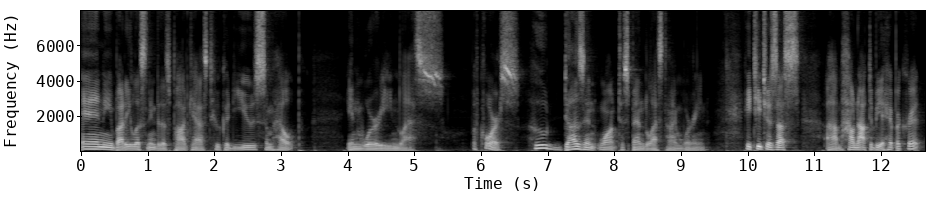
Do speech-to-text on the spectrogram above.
anybody listening to this podcast who could use some help in worrying less? Of course. Who doesn't want to spend less time worrying? He teaches us um, how not to be a hypocrite.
